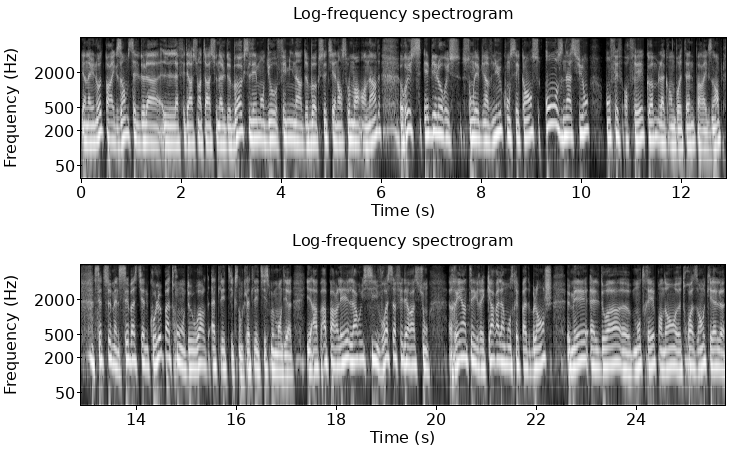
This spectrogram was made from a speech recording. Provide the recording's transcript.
il y en a une autre, par exemple, celle de la, la Fédération internationale de boxe. Les mondiaux féminins de boxe se tiennent en ce moment en Inde. Russes et biélorusses sont les bienvenus. Conséquence, 11 nations ont fait forfait, comme la Grande-Bretagne par exemple. Cette semaine, Sébastien Coe, le patron de World Athletics, donc l'athlétisme mondial, a, parlé. La Russie voit sa fédération réintégrée car elle a montré pas de blanche, mais elle doit euh, montrer pendant euh, trois ans qu'elle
